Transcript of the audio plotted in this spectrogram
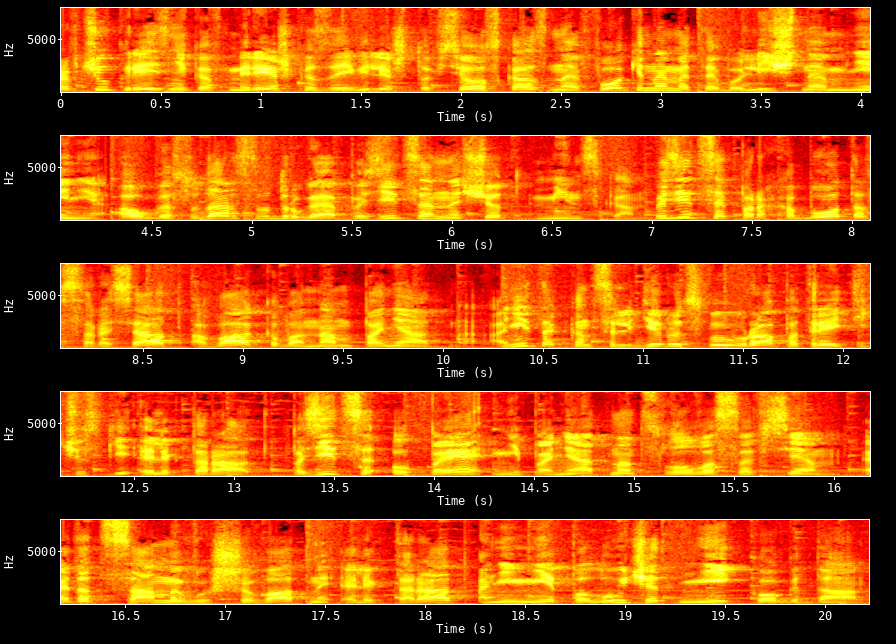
Кравчук, Резников, Мерешко заявили, что все сказанное Фокиным это его личное мнение, а у государства другая позиция насчет Минска. Позиция Порохоботов, Сарасят, Авакова нам понятна. Они так консолидируют свой ура-патриотический электорат. Позиция ОП непонятна от слова совсем. Этот самый вышиватный электорат они не получат никогда.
